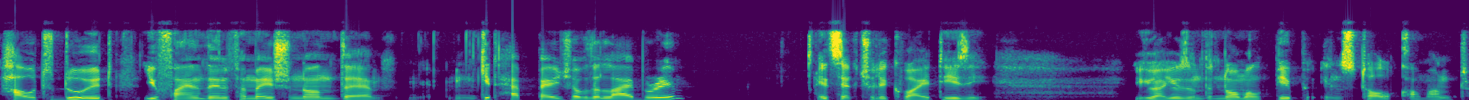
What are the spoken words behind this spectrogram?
How to do it, you find the information on the GitHub page of the library. It's actually quite easy. You are using the normal pip install command.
